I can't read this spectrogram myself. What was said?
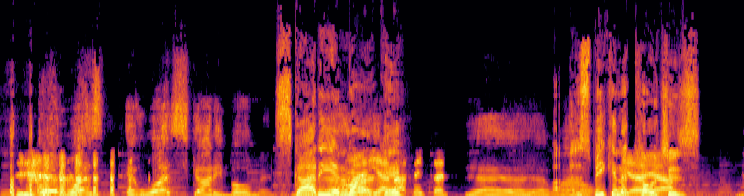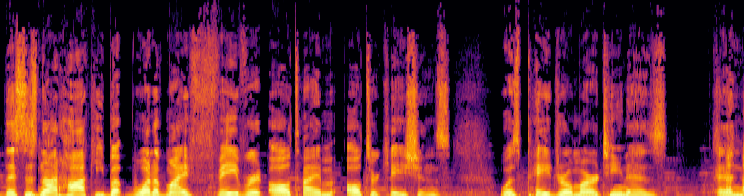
it was it was Scotty Bowman. Scotty and Mark, yeah, eh? that makes sense. Yeah, yeah, yeah. Wow. Uh, Speaking of Yeah, coaches, this is not hockey, but one of my favorite all time altercations was Pedro Martinez and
